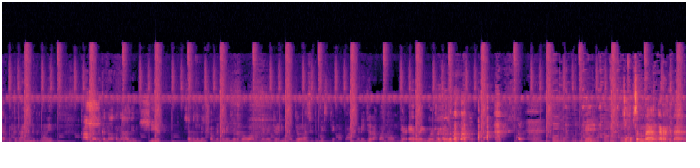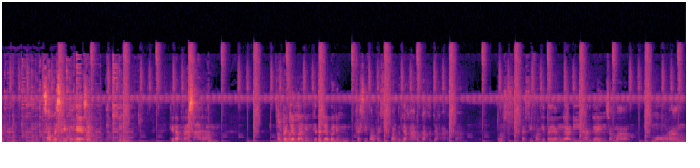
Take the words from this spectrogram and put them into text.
Ntar dikenalin dikenalin. Kagak dikenal kenalin shit. Siapa namanya? Sampai manajer doang manajer juga nggak jelas itu best jam apa. Manajer apa atau manajer rw gue rasa. Tapi cukup senang karena kita sampai segitunya ya saya kita penasaran kita jabanin kita jabanin festival-festival ke Jakarta ke Jakarta. Terus festival kita yang nggak dihargain sama semua orang.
